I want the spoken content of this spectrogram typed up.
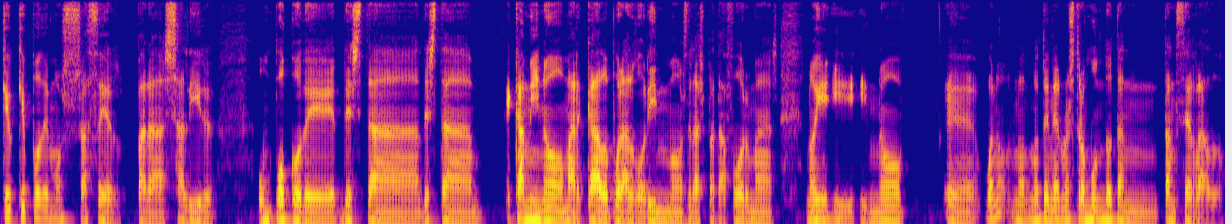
¿Qué, qué podemos hacer para salir un poco de, de esta, de esta camino marcado por algoritmos de las plataformas, ¿no? Y, no, eh, bueno, no, tener nuestro mundo tan, tan cerrado.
